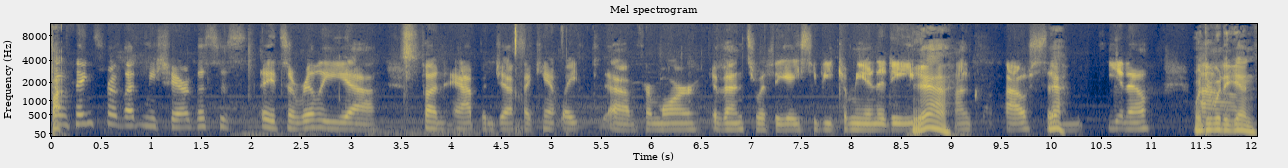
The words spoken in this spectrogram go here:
so thanks for letting me share this is it's a really uh, fun app and jeff i can't wait um, for more events with the acb community Yeah, on clubhouse Yeah. you know we'll do it Um, again.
